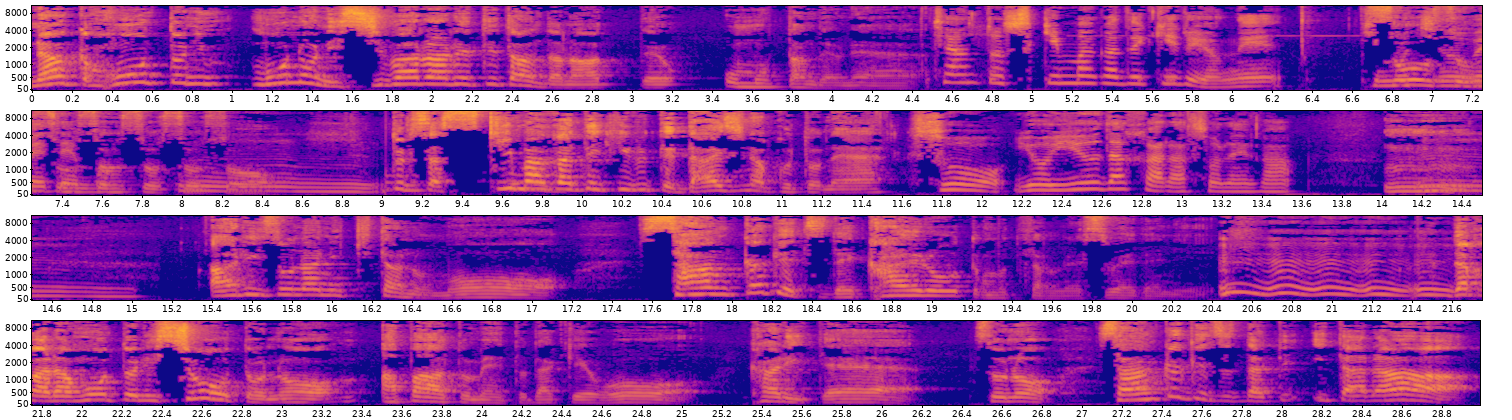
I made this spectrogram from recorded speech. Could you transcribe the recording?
なんか本当に物に縛られてたんだなって思ったんだよね。ちゃんと隙間ができるよね。気持ちの上でも。そうそうそうそうそう本当にさ隙間ができるって大事なことね、そう。余裕だからそれが。うん。アリゾナに来たのも3ヶ月で帰ろうと思ってたのねスウェーデンに、うんうんうんうんうん。だから本当にショートのアパートメントだけを借りてその3ヶ月だけいたら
